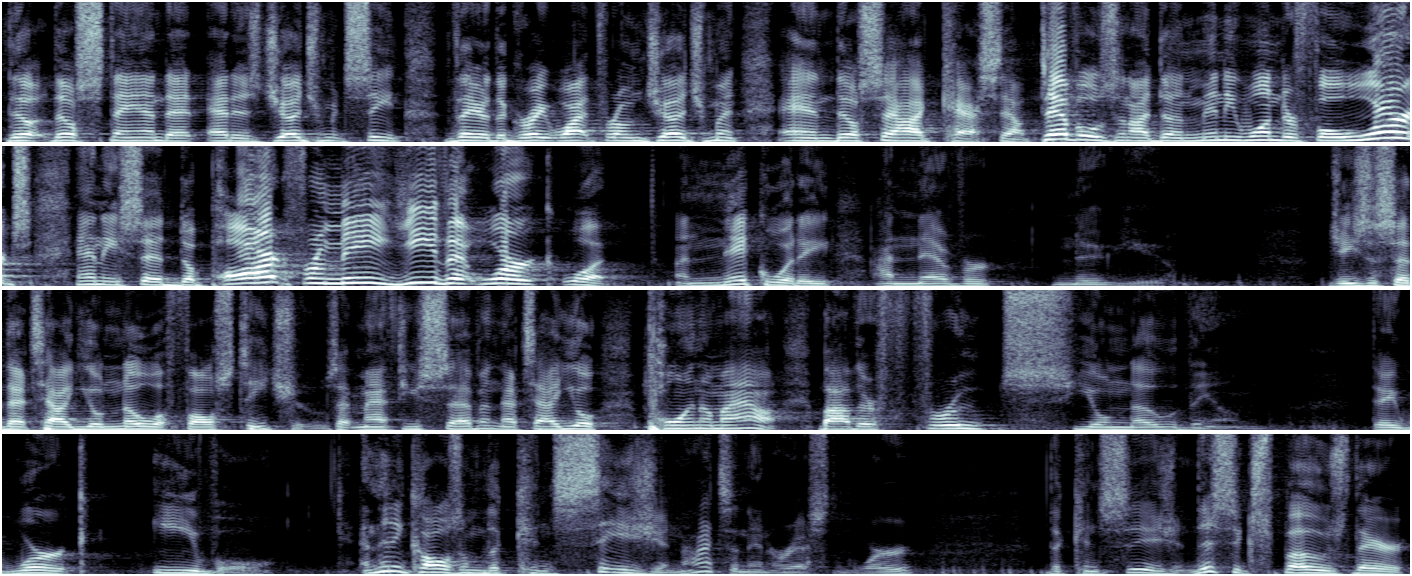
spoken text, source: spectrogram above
they'll, they'll stand at, at his judgment seat there, the great white throne judgment, and they'll say, I cast out devils and I've done many wonderful works. And he said, Depart from me, ye that work what? Iniquity, I never knew you. Jesus said that's how you'll know a false teacher. Was that Matthew 7? That's how you'll point them out. By their fruits, you'll know them. They work evil. And then he calls them the concision. That's an interesting word. The concision. This exposed their,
